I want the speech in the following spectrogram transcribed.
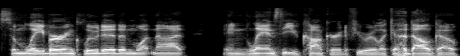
some labor included and whatnot in lands that you conquered if you were like a hidalgo.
